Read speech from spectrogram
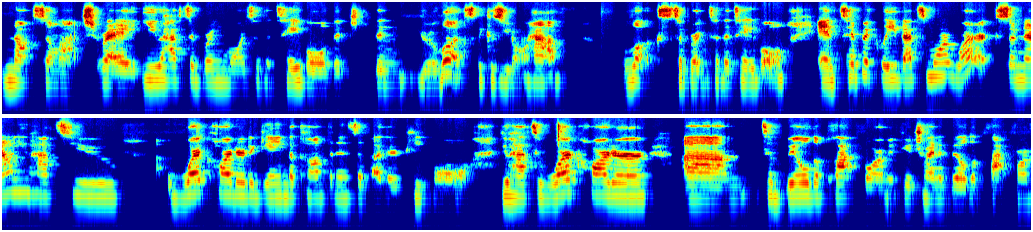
not so much, right? You have to bring more to the table than, than your looks because you don't have looks to bring to the table. And typically that's more work. So now you have to work harder to gain the confidence of other people. You have to work harder um, to build a platform if you're trying to build a platform.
